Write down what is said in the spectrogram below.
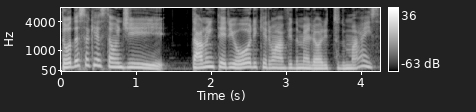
Toda essa questão de estar no interior e querer uma vida melhor e tudo mais,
